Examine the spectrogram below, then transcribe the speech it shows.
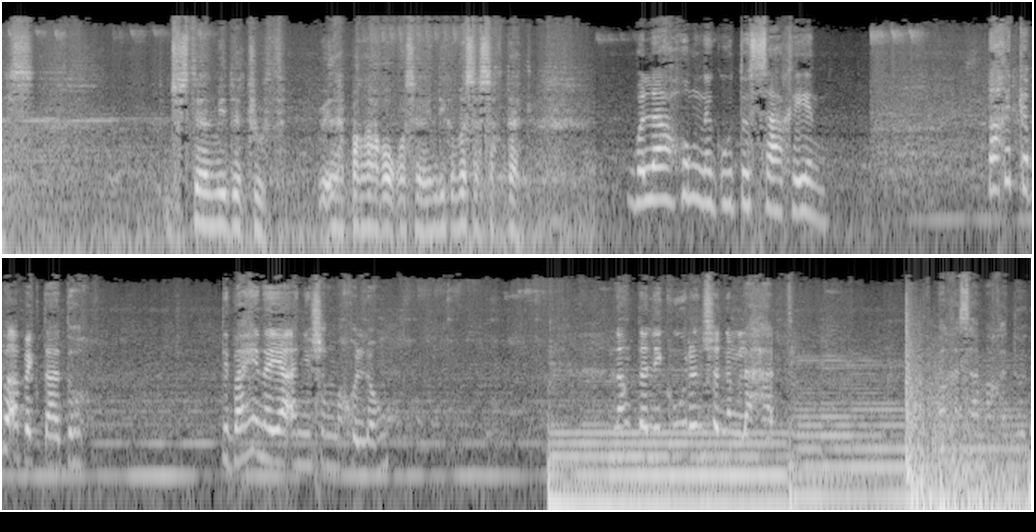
Please, just tell me the truth. Pinapangako ko sa'yo, hindi ka masasaktan. Wala akong nag-utos sa akin. Bakit ka ba apektado? Di ba hinayaan niyo siyang makulong? Nang talikuran siya ng lahat. Makasama ka dun.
